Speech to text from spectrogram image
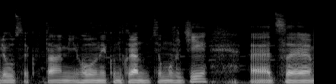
Люцик, та мій головний конкурент в цьому житті. Е, Це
